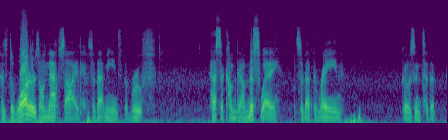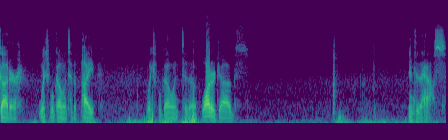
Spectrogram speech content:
Because the water is on that side, so that means the roof has to come down this way so that the rain goes into the gutter, which will go into the pipe, which will go into the water jugs, into the house.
